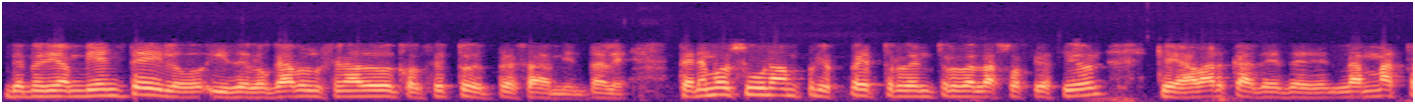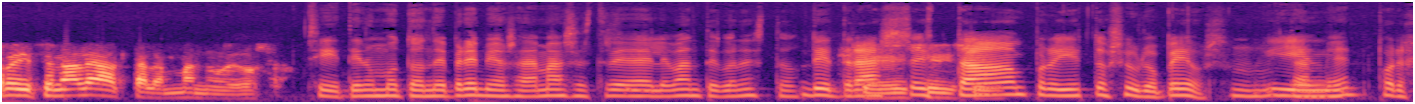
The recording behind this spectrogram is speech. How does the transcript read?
medio ambiente y, lo, y, de lo que ha evolucionado el concepto de empresas ambientales. Tenemos un amplio espectro dentro de la asociación que abarca desde las más tradicionales hasta las más novedosas. Sí, tiene un montón de premios, además, Estrella de Levante con esto. Detrás están proyectos europeos. y también. por ejemplo,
